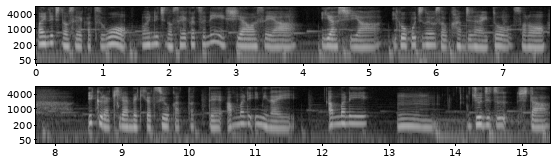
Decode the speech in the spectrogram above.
毎日の生活を毎日の生活に幸せや癒しや居心地の良さを感じないとそのいくらきらめきが強かったってあんまり意味ないあんまりうん充実した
